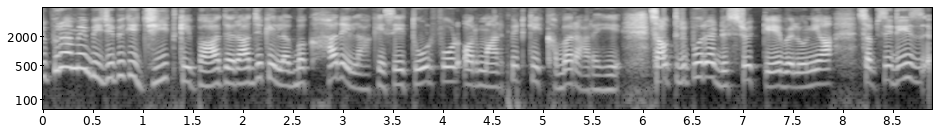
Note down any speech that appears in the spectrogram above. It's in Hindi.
त्रिपुरा में बीजेपी की जीत के बाद राज्य के लगभग हर इलाके से तोड़फोड़ और मारपीट की खबर आ रही है। साउथ त्रिपुरा डिस्ट्रिक्ट के बेलोनिया सब्सिडीज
